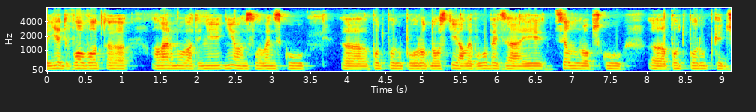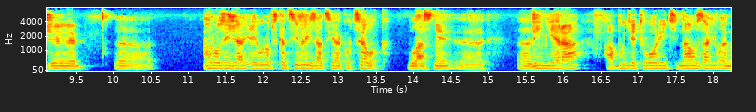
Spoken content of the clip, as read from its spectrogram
je dôvod alarmovať nielen slovenskú podporu pôrodnosti, ale vôbec aj celoeurópsku podporu, keďže hrozí, že aj európska civilizácia ako celok vlastne e, e, vymiera a bude tvoriť naozaj len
